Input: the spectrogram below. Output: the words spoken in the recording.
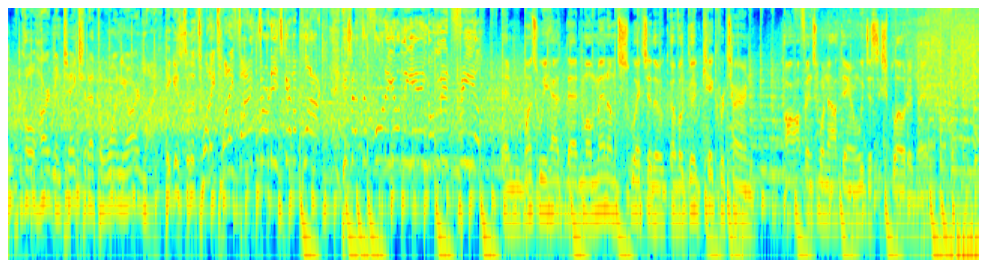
Mecole Hardman takes it at the one yard line. He gets to the 20, 25, 30. He's got a block. He's at the 40 on the angle, midfield. And once we had that momentum switch of, the, of a good kick return, our offense went out there and we just exploded, man.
